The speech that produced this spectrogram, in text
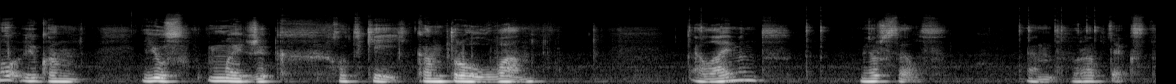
or you can use magic hotkey control 1 alignment merge cells and wrap text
